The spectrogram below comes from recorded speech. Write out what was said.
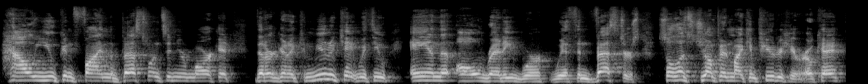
how you can find the best ones in your market that are going to communicate with you and that already work with investors. So let's jump in my computer here. Okay.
